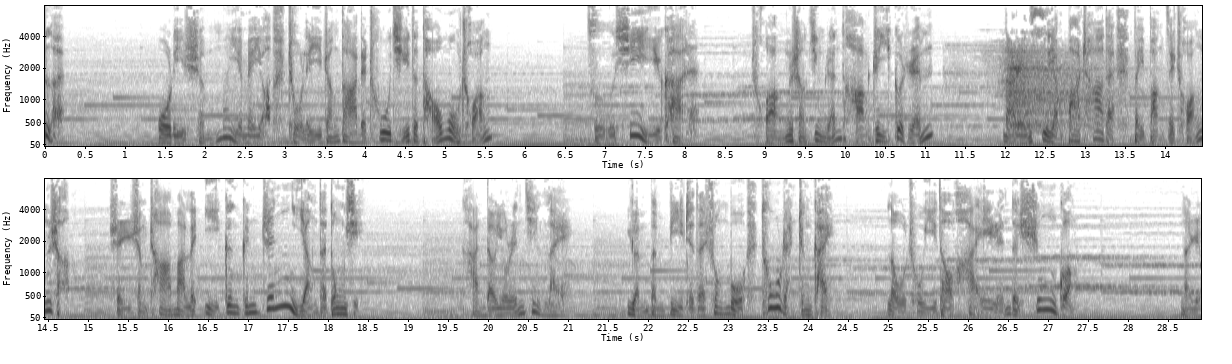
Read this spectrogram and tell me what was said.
了。屋里什么也没有，除了一张大的出奇的桃木床。仔细一看，床上竟然躺着一个人。那人四仰八叉的被绑在床上，身上插满了一根根针一样的东西。看到有人进来，原本闭着的双目突然睁开，露出一道骇人的凶光。那人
